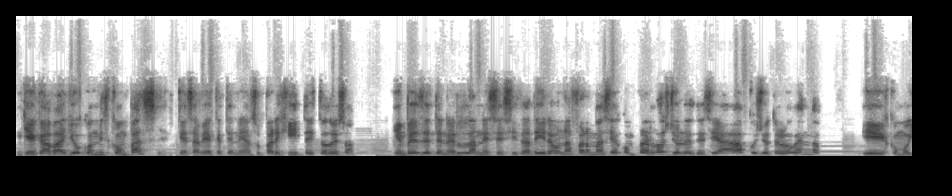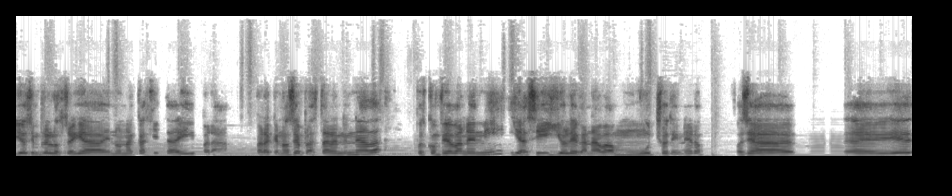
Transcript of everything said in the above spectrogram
llegaba yo con mis compas, que sabía que tenían su parejita y todo eso, y en vez de tener la necesidad de ir a una farmacia a comprarlos, yo les decía, ah, pues yo te lo vendo. Y como yo siempre los traía en una cajita ahí para, para que no se aplastaran ni nada, pues confiaban en mí y así yo le ganaba mucho dinero. O sea, eh,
